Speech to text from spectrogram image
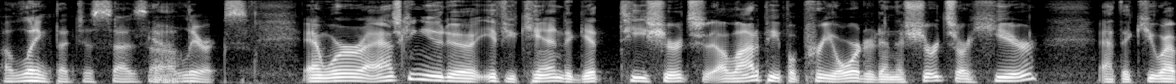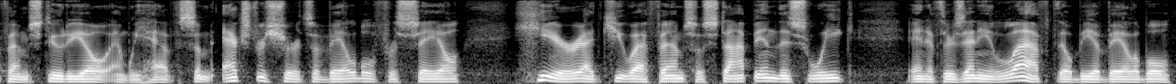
a link that just says Yeah. uh, lyrics. And we're asking you to, if you can, to get T-shirts. A lot of people pre-ordered, and the shirts are here at the QFM studio, and we have some extra shirts available for sale here at QFM. So stop in this week, and if there's any left, they'll be available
